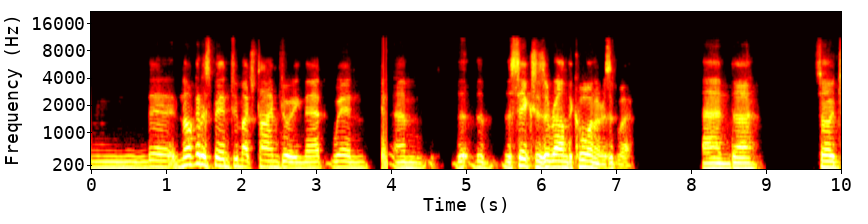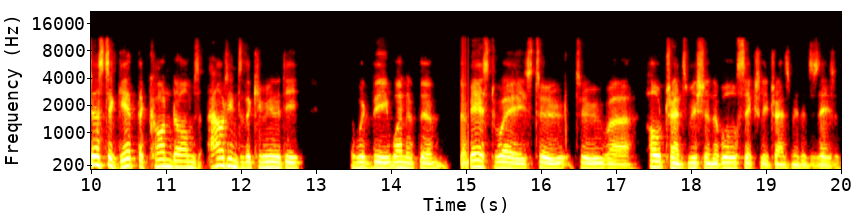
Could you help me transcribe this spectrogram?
Mm, they're not going to spend too much time doing that when um, the, the, the sex is around the corner, as it were. And uh, so just to get the condoms out into the community would be one of the best ways to, to uh, halt transmission of all sexually transmitted diseases.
